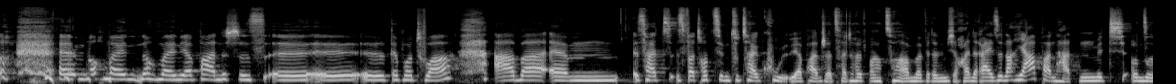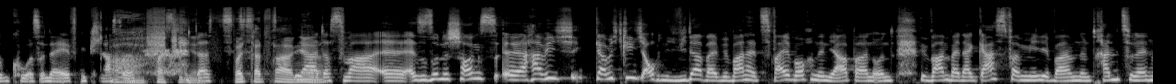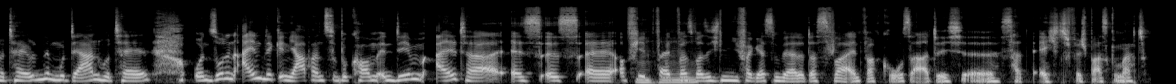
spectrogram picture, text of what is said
ähm, noch mein noch mein japanisches äh, äh, Repertoire. Aber ähm, es hat, es war trotzdem total cool, Japanisch als zweite Fremdsprache zu haben, weil wir dann nämlich auch eine Reise nach Japan hatten mit unserem Kurs in der 11. Klasse. Faszinierend. Das, Wollte gerade fragen. Ja, ja, das war äh, also so eine Chance äh, habe ich, glaube ich, kriege ich auch nie wieder, weil wir waren halt zwei Wochen in Japan und wir waren bei einer Gastfamilie, waren in einem traditionellen Hotel und einem modernen Hotel und so einen Einblick in Japan zu bekommen in dem Alter, es ist äh, auf jeden mhm. Fall etwas, was ich nie vergessen werde. Das war einfach großartig. Äh, es hat echt viel Spaß gemacht.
